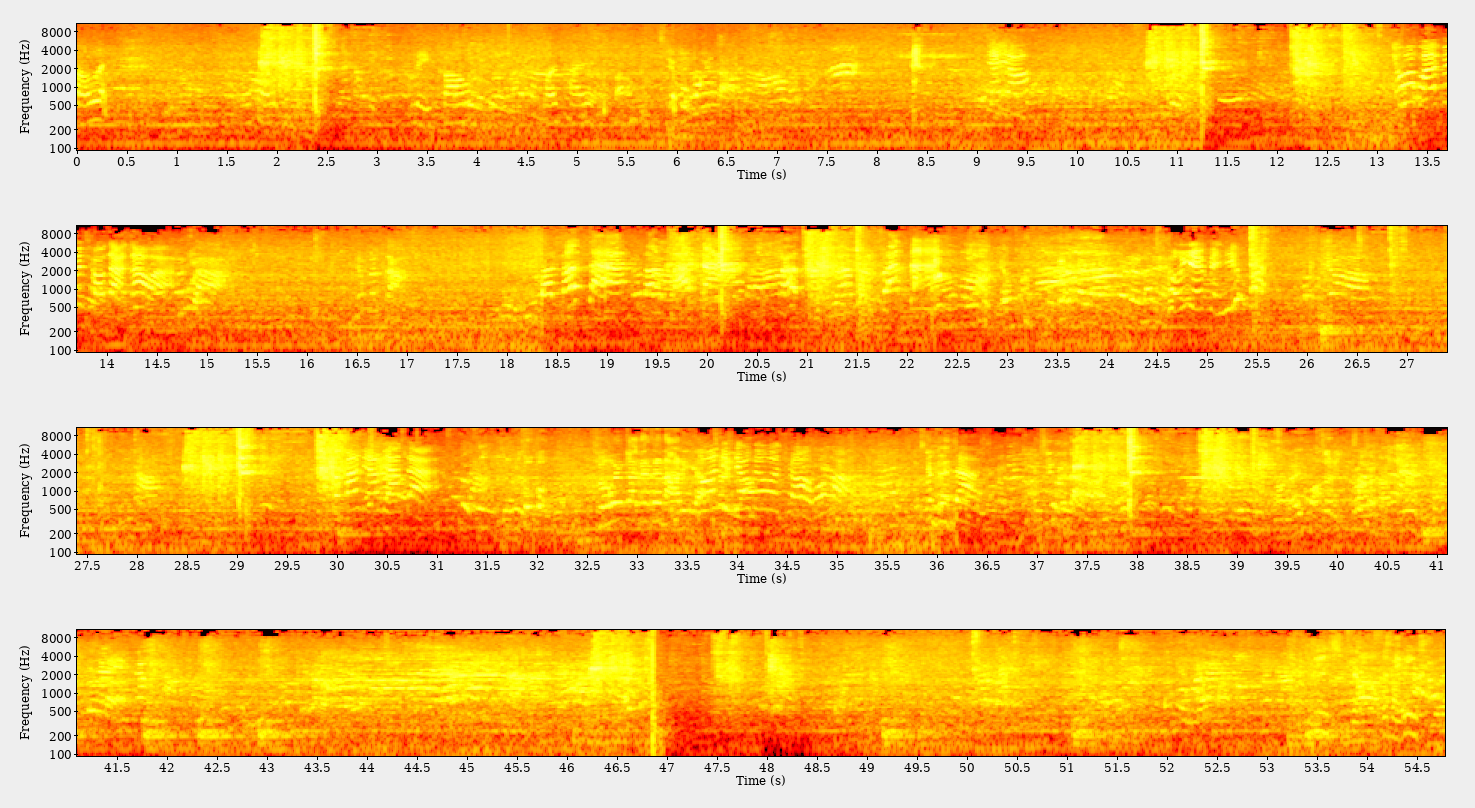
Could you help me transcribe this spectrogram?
堡垒，我才垒包，我才垒包。加油！你会不会被球打到啊？要不要打？爸爸打，爸爸打，爸爸爸爸打。同学每天换。不要啊。好。爸爸，你要不要打？球会大概在哪里爸爸，啊？你丢给我球好不好？不练习啊，非常练习的。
